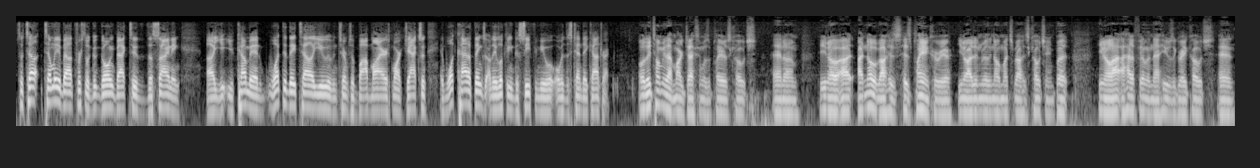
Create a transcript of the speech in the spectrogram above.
So tell tell me about first of all going back to the signing. Uh, you, you come in. What did they tell you in terms of Bob Myers, Mark Jackson, and what kind of things are they looking to see from you over this ten day contract? Well, they told me that Mark Jackson was a player's coach, and um, you know I I know about his his playing career. You know I didn't really know much about his coaching, but you know I, I had a feeling that he was a great coach, and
